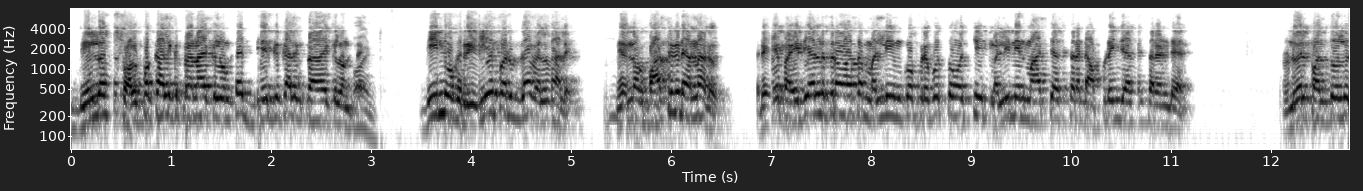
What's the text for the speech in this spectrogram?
దీనిలో స్వల్పకాలిక ప్రణాళికలు ఉంటాయి దీర్ఘకాలిక ప్రణాళికలు ఉంటాయి. దీన్ని ఒక రిలే పరుగుగా వెళ్ళాలి. నేను ఒక పాత్రికుడు అన్నారు రేపు ఐదేళ్ళ తర్వాత మళ్ళీ ఇంకో ప్రభుత్వం వచ్చి మళ్ళీ నేను మార్చేస్తానంటే అప్పుడు చేస్తారంటే అని. రెండు వేల పంతొమ్మిదిలో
